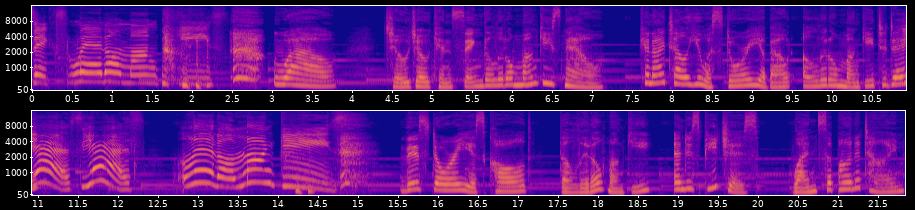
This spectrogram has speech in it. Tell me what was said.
six little monkeys. Wow. Jojo can sing the little monkeys now. Can I tell you a story about a little monkey today? yes, yes. Little monkeys. This story is called The Little Monkey and His Peaches. Once upon a time,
